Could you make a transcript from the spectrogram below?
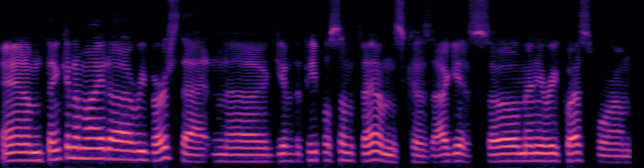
and I'm thinking I might uh, reverse that and uh, give the people some FEMs because I get so many requests for them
